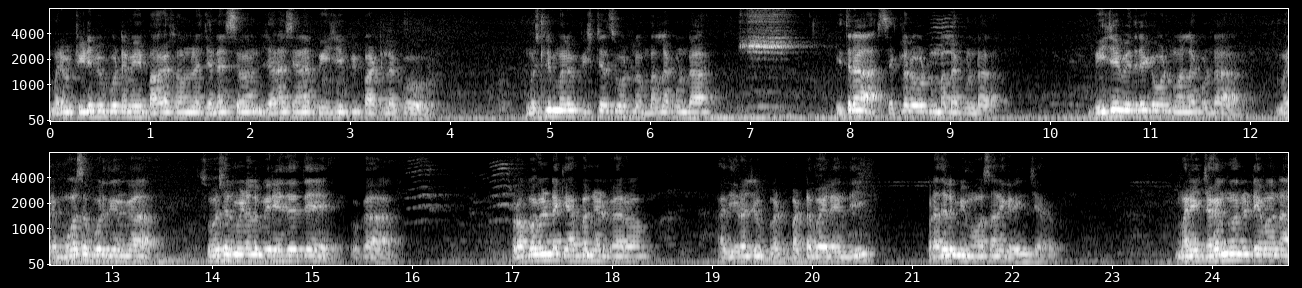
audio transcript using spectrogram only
మరియు టీడీపీ కూటమి భాగస్వామ్యంలో జనసేన జనసేన బీజేపీ పార్టీలకు ముస్లిం మరియు క్రిస్టియన్స్ ఓట్లు మల్లకుండా ఇతర సెక్యులర్ ఓట్లు మల్లకుండా బీజేపీ వ్యతిరేక ఓట్లు మల్లకుండా మరి మోసపూరితంగా సోషల్ మీడియాలో మీరు ఏదైతే ఒక ప్రొపగండా క్యాంపెయిన్ నడిపారో అది ఈరోజు బట్ బట్టబయలైంది. ప్రజలు మీ మోసాన్ని గ్రహించారు మరి జగన్మోహన్ రెడ్డి ఏమైనా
